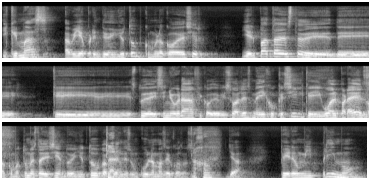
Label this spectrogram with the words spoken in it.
Y que más había aprendido en YouTube, como lo acabo de decir. Y el pata este de, de- que estudia diseño gráfico, de visuales, me dijo que sí, que igual para él, ¿no? Como tú me estás diciendo, en YouTube Claro. aprendes un culo más de cosas. Ajá. Ya. Pero mi primo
